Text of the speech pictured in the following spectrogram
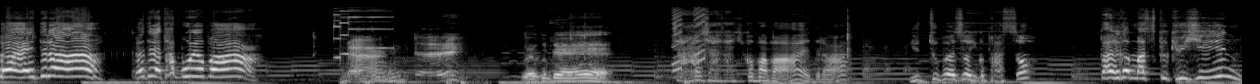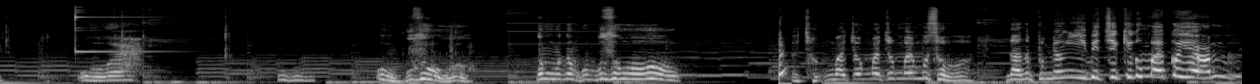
아, 애들아, 애들아 다 모여봐. 왜 그래? 자, 자, 자, 이거 봐봐, 얘들아. 유튜브에서 이거 봤어? 빨간 마스크 귀신. 우와. 오, 오 무서워. 너무 너무 무서워. 정말 정말 정말 무서워. 나는 분명히 입에 찍히고 말 거야. 음.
